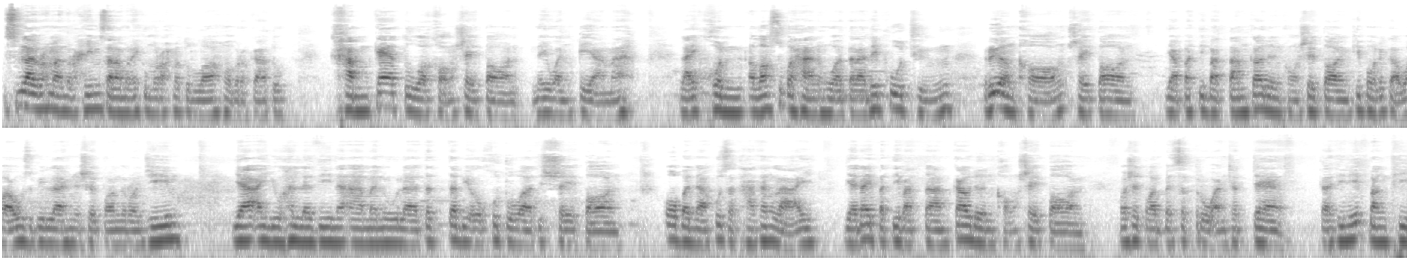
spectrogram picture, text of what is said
บิสมิลลาฮิรเราะห์มานิรเราะฮีมสลามอะลัยกุมวะเราะห์มะตุลลอฮ์วะบะเราะกาตุคำแก้ตัวของชัยตอนในวันกิยามะหลายคนอัลลอฮ์ซุบฮานะฮูวะตะอาลาได้พูดถึงเรื่องของชัยตอน อย่าปฏิบัติตามก้าวเดินของชัยตอนอย่างที่ได้กล่าวว่าอูซุบิลลาฮิมินัชชัยตอนรเราะญีมยาอายุฮัลลดีนอามานูลาตัตตะบิอุคุตวาติชชัยตอน โอบรรดาผู้ศรัทธาทั้งหลาย อย่าได้ปฏิบัติตามก้าวเดินของชัยตอน เพราะชัยตอนเป็นศัตรูอันชัดแจ้ง แต่ทีนี้บางที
